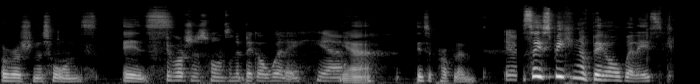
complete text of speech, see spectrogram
erogenous horns is erogenous horns and a big old willy. Yeah. yeah is a problem. Yeah. So speaking of big old willies,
